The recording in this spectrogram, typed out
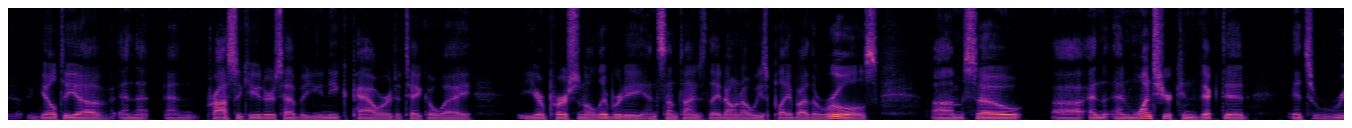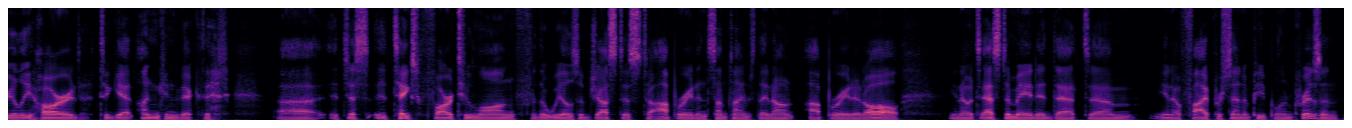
uh, guilty of and that and prosecutors have a unique power to take away your personal liberty and sometimes they don't always play by the rules. Um, so uh, and and once you're convicted it's really hard to get unconvicted. Uh, it just it takes far too long for the wheels of justice to operate and sometimes they don't operate at all. You know it's estimated that um, you know 5% of people in prison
